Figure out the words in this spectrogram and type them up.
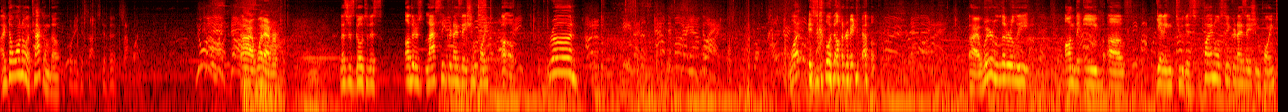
I don't want to attack him, though. Before he decides to hurt someone. Alright, whatever. Let's just go to this other last synchronization point. Uh-oh. Run! What is going on right now? Alright, we're literally on the eve of getting to this final synchronization point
